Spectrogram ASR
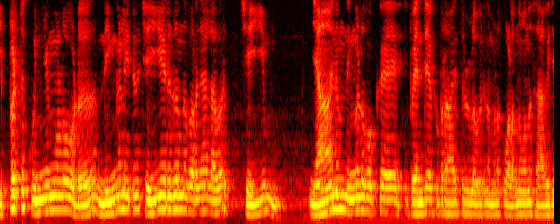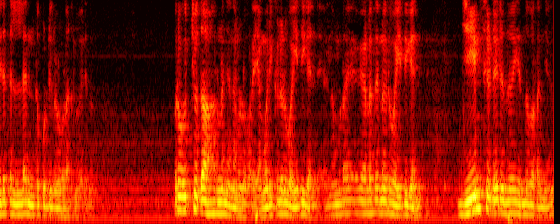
ഇപ്പോഴത്തെ കുഞ്ഞുങ്ങളോട് നിങ്ങൾ ഇത് ചെയ്യരുതെന്ന് പറഞ്ഞാൽ അവർ ചെയ്യും. ഞാനും നിങ്ങളുമൊക്കെ ഇപ്പോൾ എന്റെയൊക്കെ പ്രായത്തിലുള്ളവർ നമ്മളൊക്കെ വളർന്നു വന്ന സാഹചര്യത്തിലല്ല എന്ത് കുട്ടികൾ വളർന്നു വരുന്നത് ഒരു ഉച്ച ഉദാഹരണം ഞാൻ നമ്മൾ പറയാം. ഒരിക്കലും ഒരു വൈദികന്റെ നമ്മുടെ കേരളത്തിന്റെ ഒരു വൈദികൻ ജീൻസ് ഇടരുത് എന്ന് പറഞ്ഞ്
